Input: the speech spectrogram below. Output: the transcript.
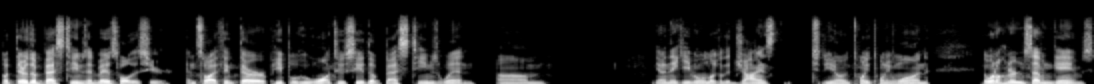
But they're the best teams in baseball this year, and so I think there are people who want to see the best teams win. Um, you know, I think even when look at the Giants, you know, in 2021, They won 107 games.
